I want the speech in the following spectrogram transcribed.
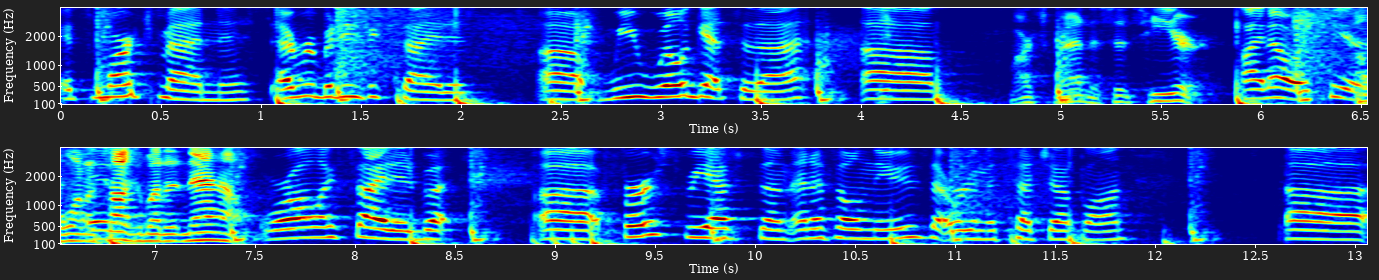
it's March Madness. Everybody's excited. Uh, we will get to that. Um, March Madness, it's here. I know it's here. I want to talk about it now. We're all excited, but uh, first we have some NFL news that we're going to touch up on. Uh,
